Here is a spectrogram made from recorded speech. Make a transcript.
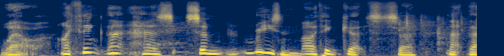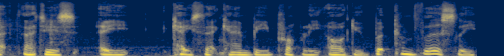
Well, I think that has some reason. I think that's uh, that that that is a case that can be properly argued. But conversely,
